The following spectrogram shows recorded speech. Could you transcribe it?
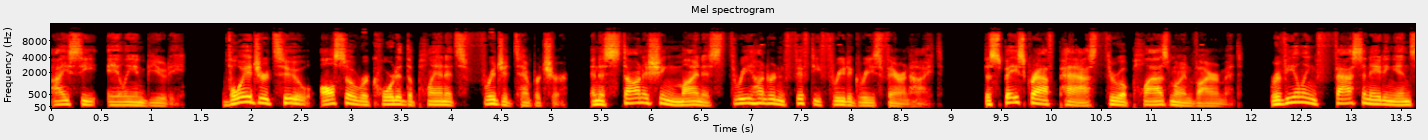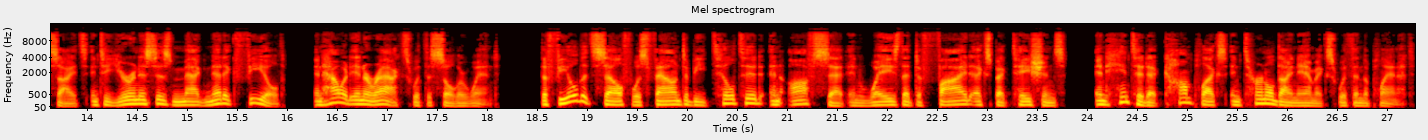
icy alien beauty. Voyager 2 also recorded the planet's frigid temperature, an astonishing minus 353 degrees Fahrenheit. The spacecraft passed through a plasma environment, revealing fascinating insights into Uranus's magnetic field and how it interacts with the solar wind. The field itself was found to be tilted and offset in ways that defied expectations and hinted at complex internal dynamics within the planet.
